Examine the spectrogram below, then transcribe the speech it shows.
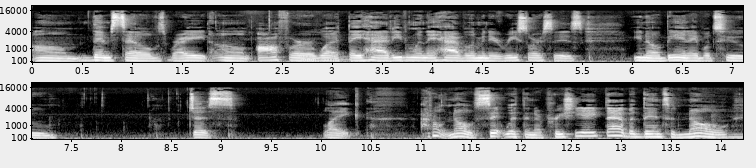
um, themselves, right? Um, offer mm-hmm. what they have, even when they have limited resources, you know, being able to just like, I don't know, sit with and appreciate that, but then to know mm-hmm.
